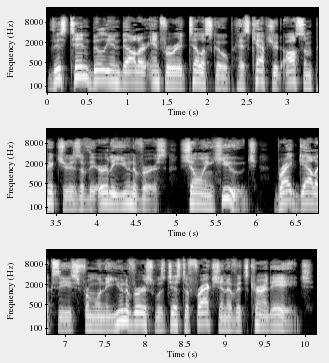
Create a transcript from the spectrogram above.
This $10 billion infrared telescope has captured awesome pictures of the early universe, showing huge, bright galaxies from when the universe was just a fraction of its current age.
